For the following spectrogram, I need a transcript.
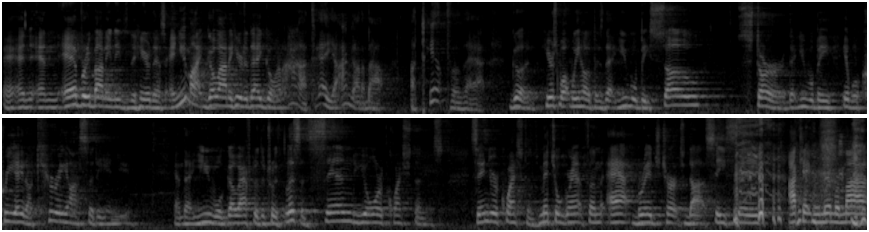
And, and everybody needs to hear this. And you might go out of here today going, I tell you, I got about a tenth of that. Good. Here's what we hope is that you will be so stirred that you will be, it will create a curiosity in you and that you will go after the truth. Listen, send your questions. Send your questions. Mitchell Grantham at bridgechurch.cc. I can't remember my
